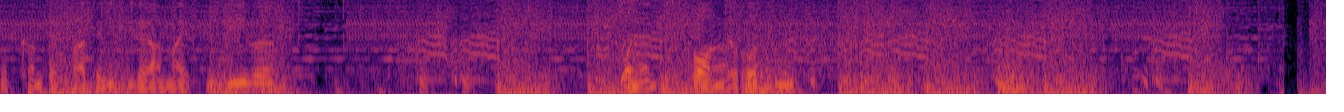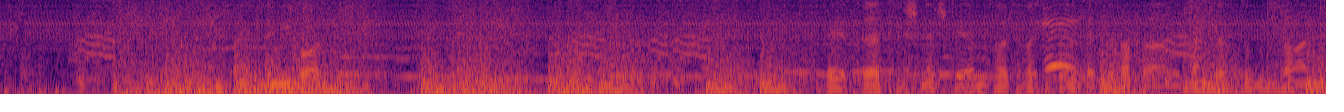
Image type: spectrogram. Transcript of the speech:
Jetzt kommt der Part, den ich wieder am meisten liebe. Unendlich spawnende Russen. Sterben sollte, weil ich jetzt eine bessere Waffe habe. Danke, dass du mich warnst.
